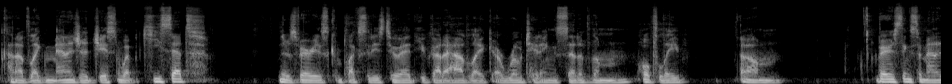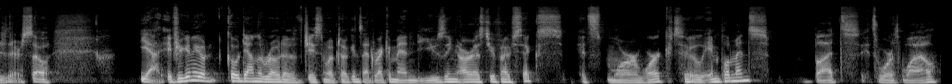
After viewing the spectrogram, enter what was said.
kind of like manage a JSON Web key set. There's various complexities to it. You've got to have like a rotating set of them, hopefully. Um, various things to manage there. So, yeah, if you're going to go down the road of JSON Web Tokens, I'd recommend using RS256. It's more work to implement, but it's worthwhile.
